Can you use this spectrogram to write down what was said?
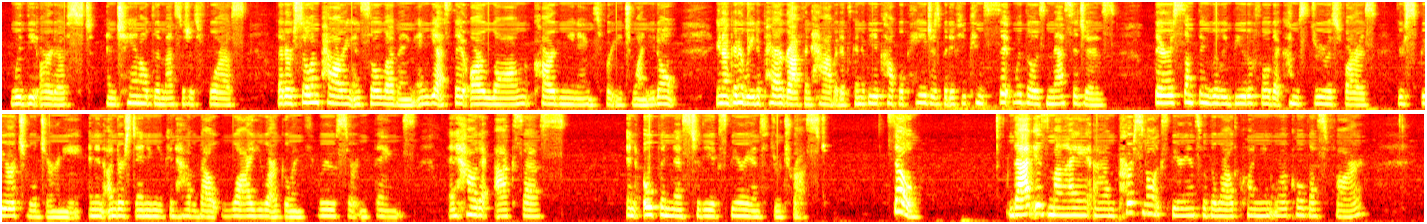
with the artist and channeled the messages for us that are so empowering and so loving. And yes, they are long card meanings for each one. You don't you're not going to read a paragraph and have it. It's going to be a couple pages, but if you can sit with those messages, there is something really beautiful that comes through as far as your spiritual journey and an understanding you can have about why you are going through certain things and how to access an openness to the experience through trust. So that is my um, personal experience with the Wild Kuan Yin Oracle thus far.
